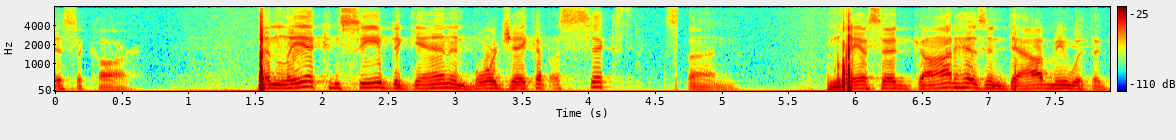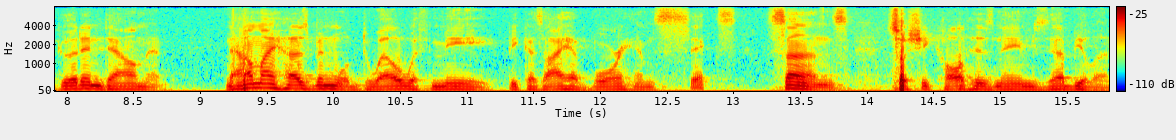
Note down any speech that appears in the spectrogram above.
Issachar. Then Leah conceived again and bore Jacob a sixth son. And Leah said, God has endowed me with a good endowment. Now my husband will dwell with me because I have borne him six sons. So she called his name Zebulun.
